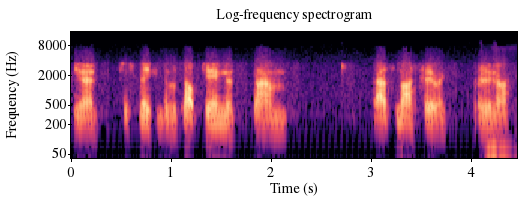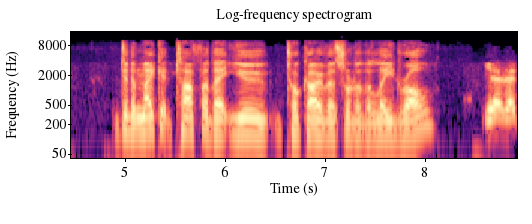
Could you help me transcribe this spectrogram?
you know, just sneaking to the top ten. It's um, that's a nice feeling, really nice. Did it make it tougher that you took over sort of the lead role? Yeah, that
